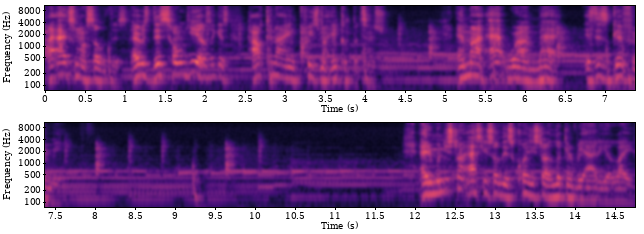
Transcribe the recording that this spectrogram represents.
I asked myself this. Every this whole year, I was like, "Is how can I increase my income potential? Am I at where I'm at? Is this good for me? And when you start asking yourself these questions, you start looking at reality of life.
